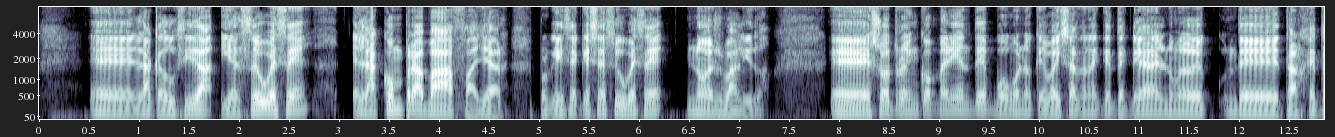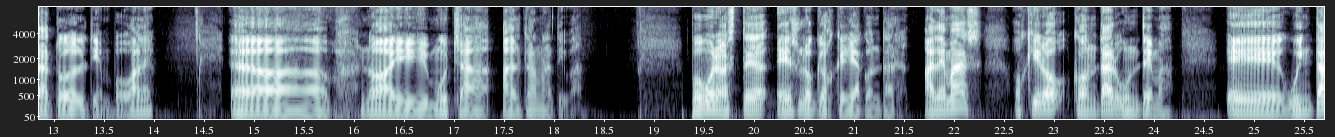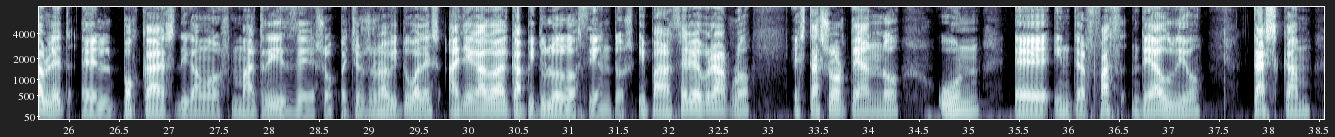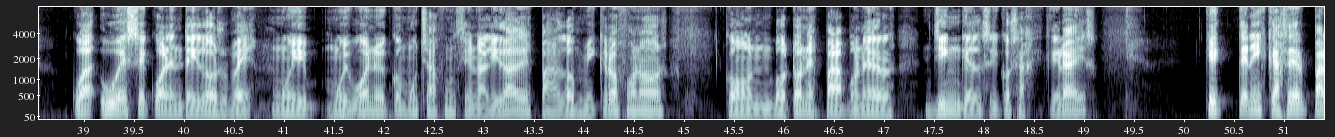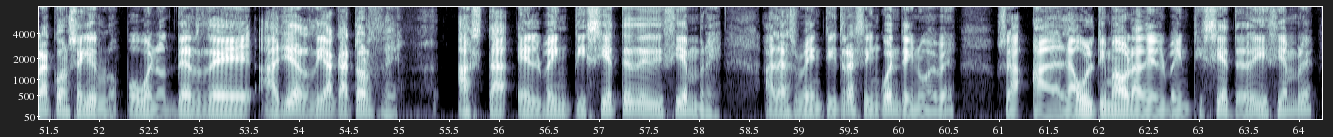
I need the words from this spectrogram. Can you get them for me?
eh, la caducidad y el CVC, la compra va a fallar, porque dice que ese CVC no es válido. Eh, es otro inconveniente, pues bueno, que vais a tener que teclear el número de, tarjeta todo el tiempo, ¿vale? Eh, no hay mucha alternativa. Pues bueno, este es lo que os quería contar. Además, os quiero contar un tema. Eh, WinTablet, el podcast, digamos, matriz de sospechosos habituales, ha llegado al capítulo 200 y para celebrarlo está sorteando un eh, interfaz de audio Tascam US42B, muy, muy bueno y con muchas funcionalidades para dos micrófonos, con botones para poner jingles y cosas que queráis. ¿Qué tenéis que hacer para conseguirlo? Pues bueno, desde ayer, día 14, hasta el 27 de diciembre a las 23.59, o sea, a la última hora del 27 de diciembre,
